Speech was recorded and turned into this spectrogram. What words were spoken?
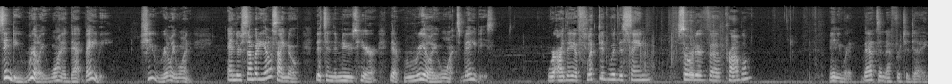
Cindy really wanted that baby. She really wanted. And there's somebody else I know that's in the news here that really wants babies. Where are they afflicted with the same sort of uh, problem? Anyway, that's enough for today.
